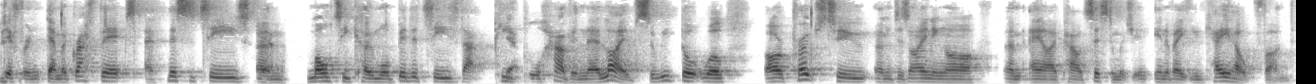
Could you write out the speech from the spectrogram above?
different demographics, ethnicities, um, multi comorbidities that people have in their lives. So we thought, well, our approach to um, designing our um, AI powered system, which Innovate UK helped fund,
